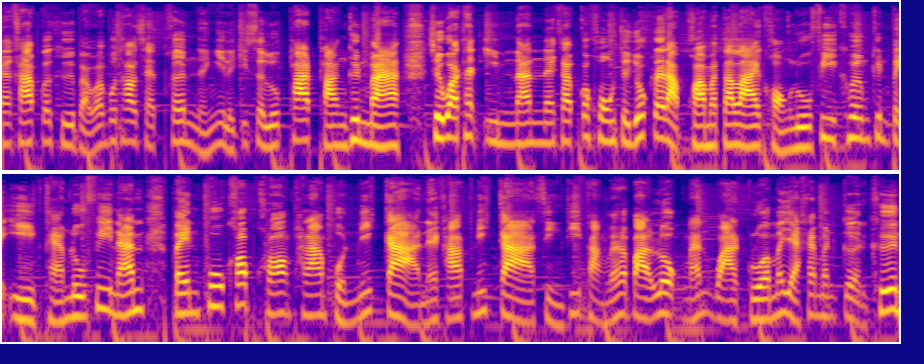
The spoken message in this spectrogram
นะครับก็คือแบบว่าผู้เท่าแซตเทิลอย่างนี้หรือกิสลุปพลาดพลังขึ้นมา เชื่อว่าท่านอิมนั้นนะครับก็คงจะยกระดับความอันตรายของลูฟี่เพิ่มขึ้นไปอีกแถมลูฟี่นั้นเป็น็นผู้ครอบครองพลังผลนิกานะครับนิกาสิ่งที่ฝั่งรัฐบาลโลกนั้นหวาดกลัวไม่อยากให้มันเกิดขึ้น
